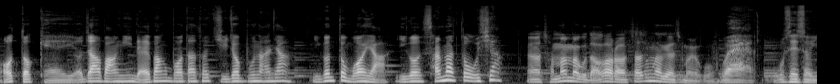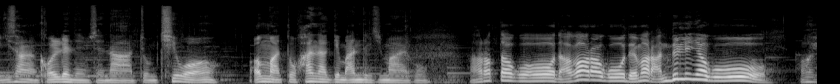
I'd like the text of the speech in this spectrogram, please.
어떻게 여자 방이 내 방보다 더 지저분하냐? 이건 또 뭐야? 이거 설마 또 옷이야? 야, 잔말 말고 나가라. 짜증나게 하지 말고. 왜 옷에서 이상한 걸레 냄새 나 좀 치워. 엄마 또 화나게 만들지 말고. 알았다고. 나가라고. 내 말 안 들리냐고. 어휴,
